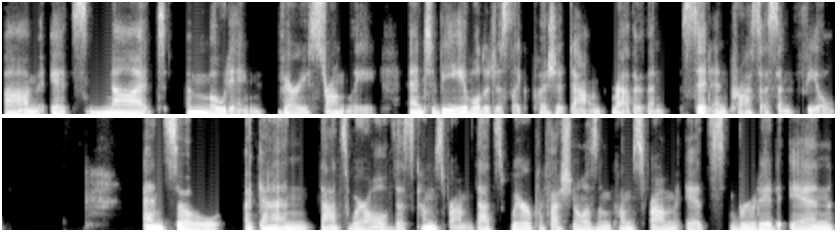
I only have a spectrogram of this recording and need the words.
Um, it's not emoting very strongly. And to be able to just like push it down rather than sit and process and feel. And so again that's where all of this comes from. That's where professionalism comes from. It's rooted in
